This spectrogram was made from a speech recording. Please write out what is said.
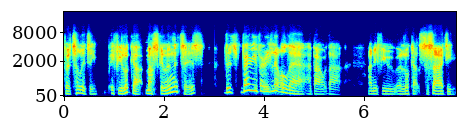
fertility? If you look at masculinities, there's very, very little there about that. And if you uh, look at society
